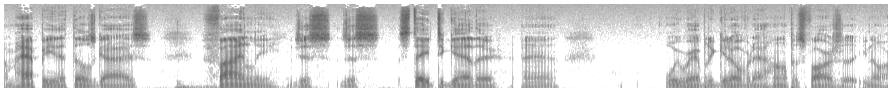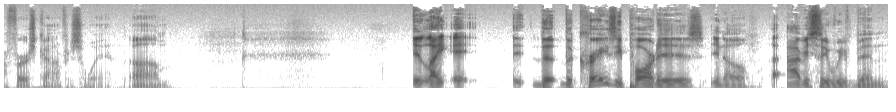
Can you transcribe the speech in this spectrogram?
I'm happy that those guys finally just just stayed together and we were able to get over that hump as far as uh, you know our first conference win. Um, it like it, it, the the crazy part is you know obviously we've been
